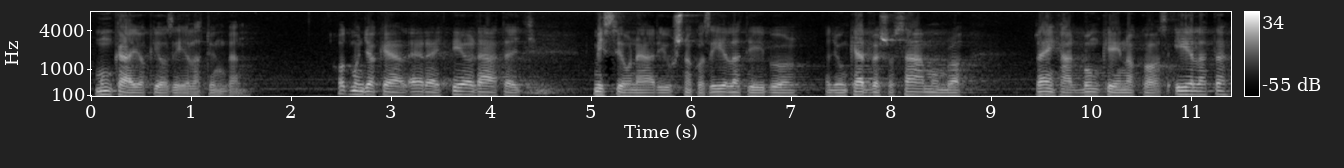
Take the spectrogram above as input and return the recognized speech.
munkálja ki az életünkben. Hadd mondjak el erre egy példát egy misszionáriusnak az életéből, nagyon kedves a számomra, Reinhard Bonkénak az élete.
